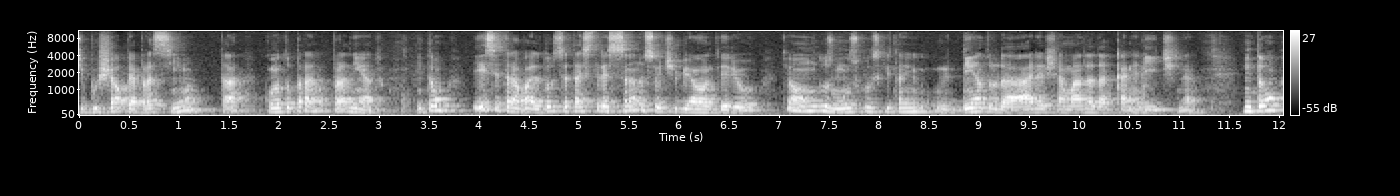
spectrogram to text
de puxar o pé para cima, tá? quanto para dentro. Então, esse trabalho todo, você está estressando o seu tibial anterior, que é um dos músculos que está dentro da área chamada da canelite. Né? Então,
